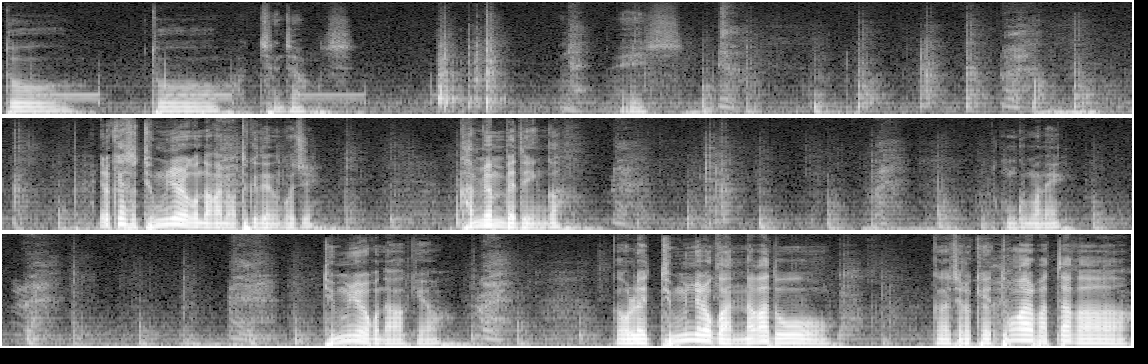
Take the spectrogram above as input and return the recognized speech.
또 또 젠장 씨. 에이씨 이렇게 해서 뒷문 열고 나가면 어떻게 되는 거지? 감면 베드인가? 궁금하네 뒷문 열고 나갈게요 그러니까 원래 뒷문 열고 안 나가도 그러니까 저렇게 통화를 받다가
